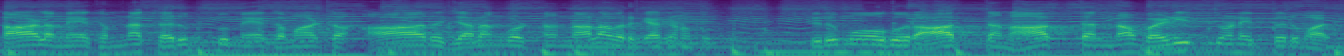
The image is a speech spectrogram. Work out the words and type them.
காளமேகம்னா கருப்பு மேகமாட்டம். ஆறு ஜலம் கொட்டணும்னாலும் அவர் கேட்கணும். திருமோகூர் ஆத்தன் ஆத்தன்னா வழித்துணை பெருமாள்.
